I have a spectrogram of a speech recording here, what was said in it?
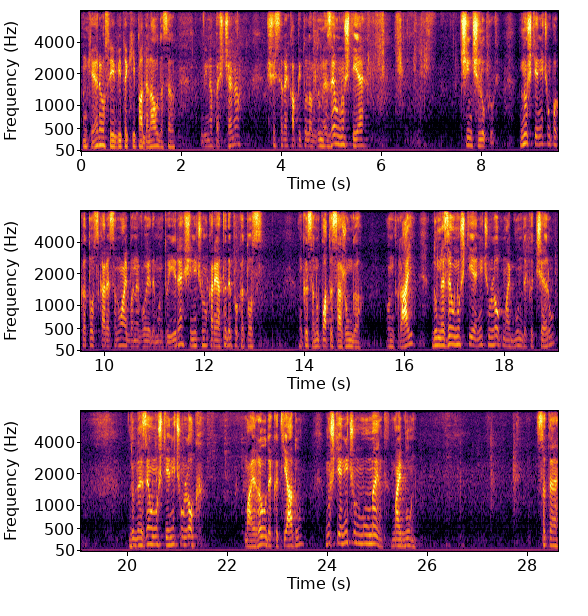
încheiere. O să invit echipa de laudă să vină pe scenă și să recapitulăm. Dumnezeu nu știe cinci lucruri. Nu știe niciun păcătos care să nu aibă nevoie de mântuire și niciunul care e atât de păcătos încât să nu poată să ajungă în rai. Dumnezeu nu știe niciun loc mai bun decât cerul. Dumnezeu nu știe niciun loc mai rău decât iadul. Nu știe niciun moment mai bun să te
